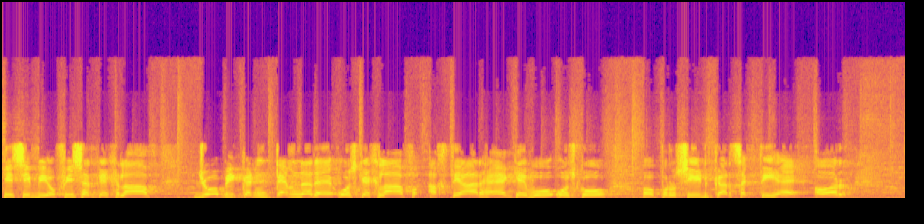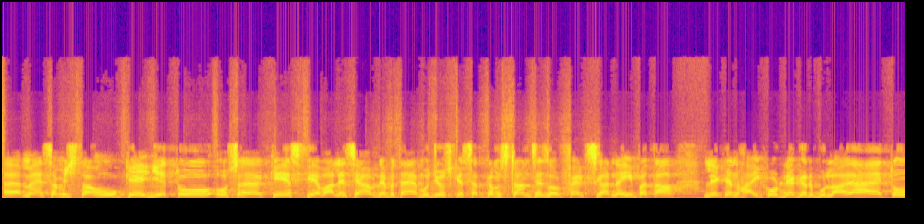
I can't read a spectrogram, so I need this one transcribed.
किसी भी ऑफिसर के खिलाफ, जो भी कंटेमनर है, उसके खिलाफ अख्तियार है कि वो उसको प्रोसीड कर सकती है। और मैं समझता हूँ कि ये तो उस केस के हवाले से आपने बताया, मुझे उसके सरकमस्टांसेस और फैक्ट्स का नहीं पता, लेकिन हाई कोर्ट ने अगर बुलाया है तो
